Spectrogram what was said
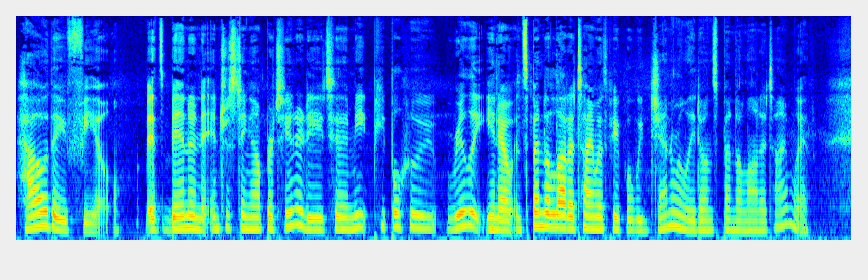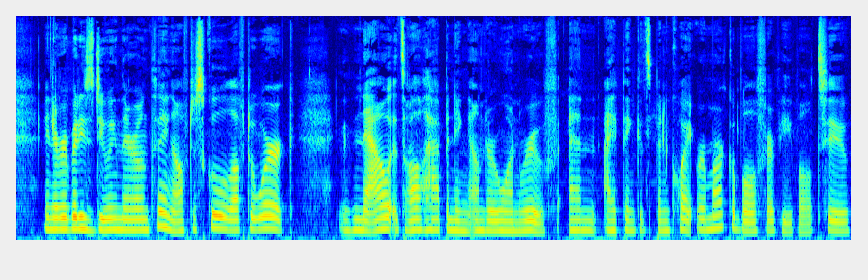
how they feel. It's been an interesting opportunity to meet people who really, you know, and spend a lot of time with people we generally don't spend a lot of time with. I mean, everybody's doing their own thing, off to school, off to work. Now it's all happening under one roof. And I think it's been quite remarkable for people to,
